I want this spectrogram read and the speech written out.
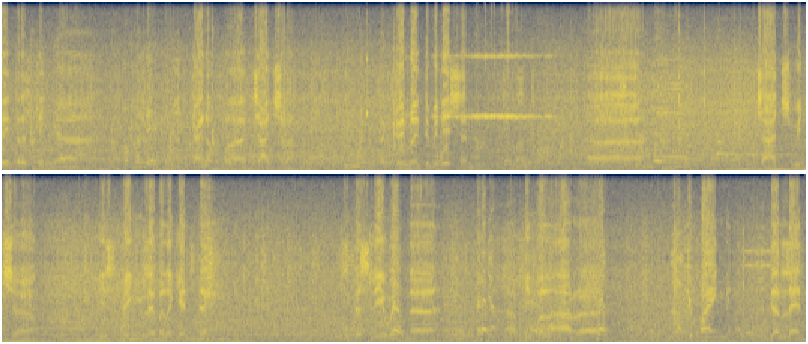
interesting uh, kind of uh, charge lah. A criminal intimidation uh, charge which is being leveled against them, especially when people are occupying their land,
